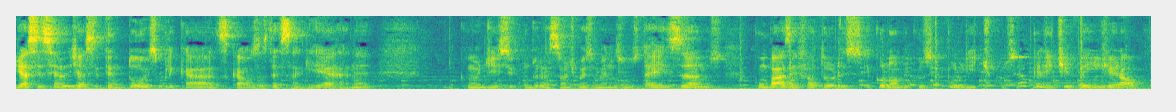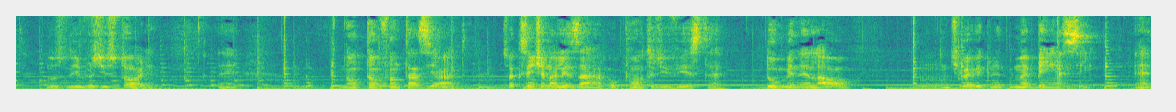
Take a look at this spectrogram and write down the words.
Já se, já se tentou explicar as causas dessa guerra, né, como eu disse, com duração de mais ou menos uns 10 anos, com base em fatores econômicos e políticos. É o que a gente vê em geral nos livros de história, né? não tão fantasiado. Só que se a gente analisar o ponto de vista do Menelau, a gente vai ver que não é bem assim. Né?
